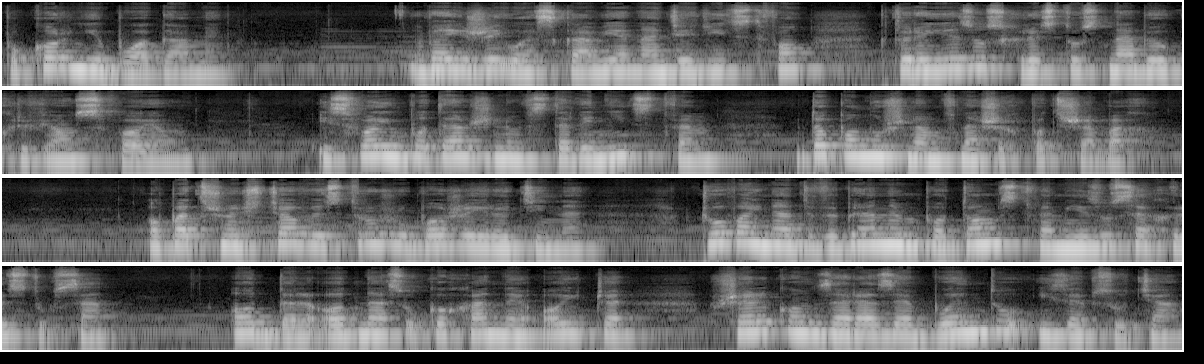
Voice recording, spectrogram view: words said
pokornie błagamy. Wejrzyj łaskawie na dziedzictwo, które Jezus Chrystus nabył krwią swoją i swoim potężnym wstawiennictwem dopomóż nam w naszych potrzebach. Opatrznościowy stróżu Bożej rodziny – Czuwaj nad wybranym potomstwem Jezusa Chrystusa. Oddal od nas, ukochany Ojcze, wszelką zarazę błędu i zepsucia.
